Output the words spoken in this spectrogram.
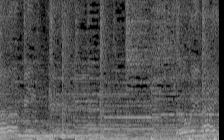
了命运。这未来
